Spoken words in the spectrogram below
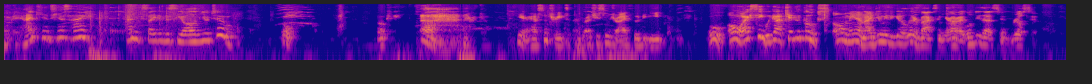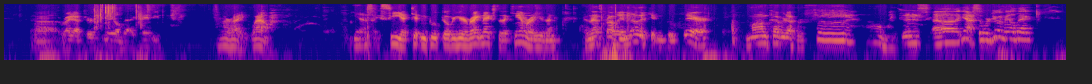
Okay, hi kids. Yes, hi. I'm excited to see all of you too. Oh, okay. Ah, there we go. Here, have some treats. I brought you some dry food to eat. Oh, oh, I see. We got kitten poops. Oh man, I do need to get a litter box in here. All right, we'll do that soon, real soon. Uh, right after mailbag, maybe. All right. Wow. Yes, I see a kitten pooped over here, right next to the camera, even. And that's probably another kitten poop there. Mom covered up her food. Oh my goodness. Uh, yeah, so we're doing mailbag.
